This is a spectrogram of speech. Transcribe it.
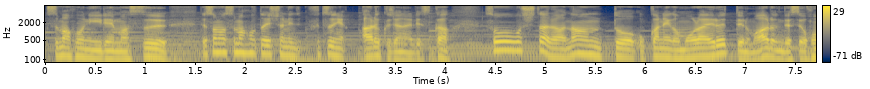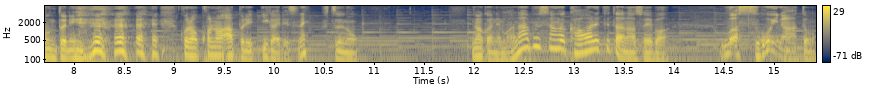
スマホに入れます。でそのスマホと一緒に普通に歩くじゃないですか。そうしたらなんとお金がもらえるっていうのもあるんですよ本当に。このこのアプリ以外ですね普通の。なんかね学さんが買われてたなそういえば。うわすごいなと思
